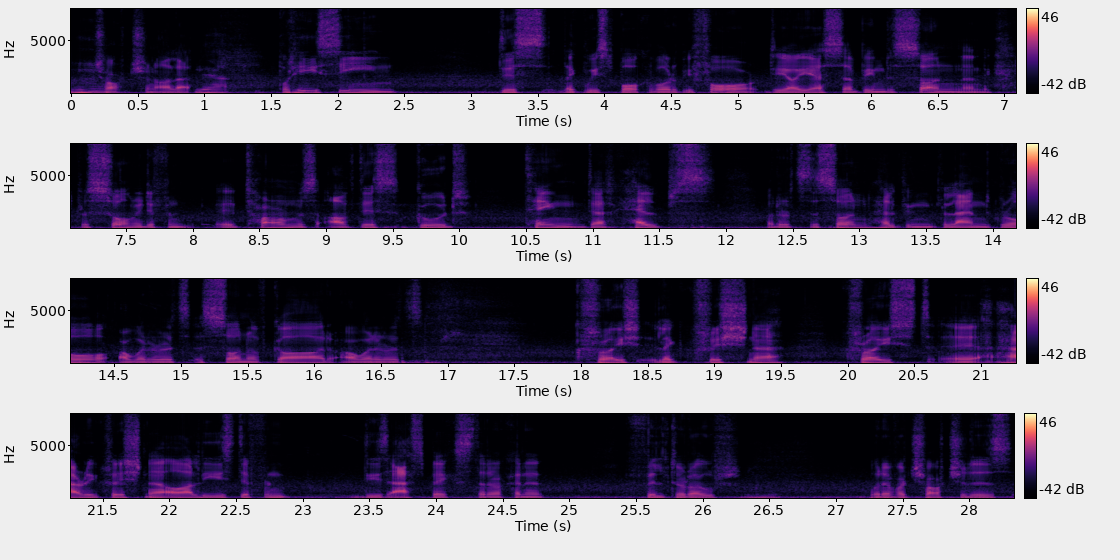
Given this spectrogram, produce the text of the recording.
it? Mhm. church and all that. Yeah. But he's seen this, like we spoke about it before. The IS have been the sun, and there's so many different uh, terms of this good thing that helps. Whether it's the sun helping the land grow, or whether it's a son of God, or whether it's Christ, like Krishna, Christ, uh, Hari Krishna, all these different these aspects that are kind of filtered out. Mhm. Whatever church it is,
